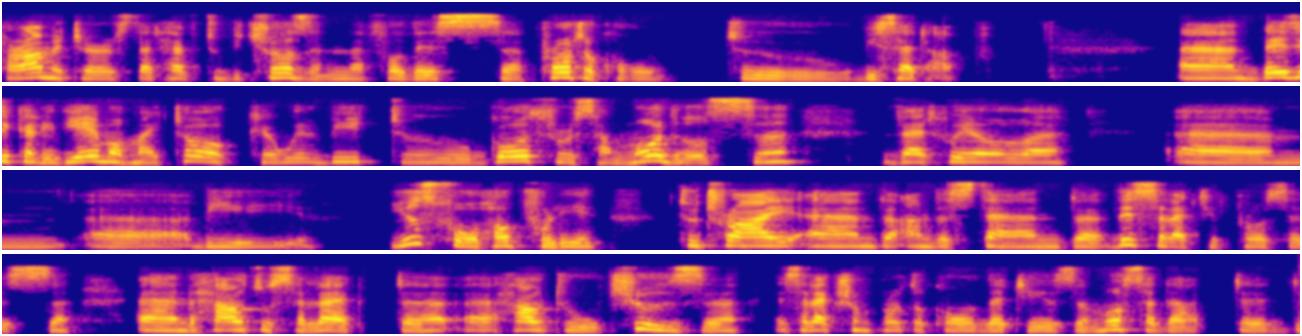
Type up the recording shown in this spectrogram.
parameters that have to be chosen for this uh, protocol to be set up. And basically, the aim of my talk will be to go through some models that will uh, um, uh, be useful, hopefully, to try and understand uh, this selective process and how to select, uh, uh how to choose uh, a selection protocol that is most adapted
